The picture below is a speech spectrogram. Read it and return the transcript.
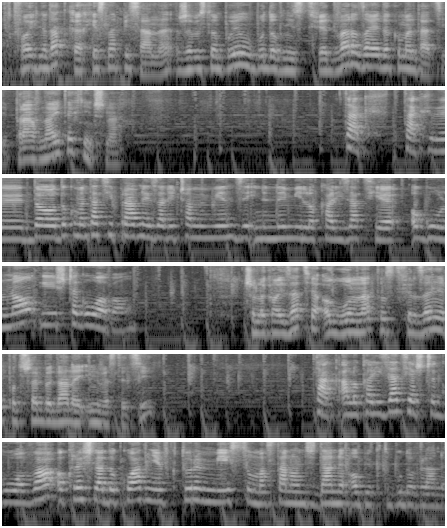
W Twoich notatkach jest napisane, że występują w budownictwie dwa rodzaje dokumentacji, prawna i techniczna. Tak, tak. y, Do dokumentacji prawnej zaliczamy między innymi lokalizację ogólną i szczegółową. Czy lokalizacja ogólna to stwierdzenie potrzeby danej inwestycji? Tak, a lokalizacja szczegółowa określa dokładnie, w którym miejscu ma stanąć dany obiekt budowlany.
